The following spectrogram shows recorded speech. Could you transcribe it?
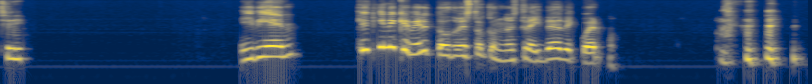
Sí. Y bien, ¿qué tiene que ver todo esto con nuestra idea de cuerpo?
